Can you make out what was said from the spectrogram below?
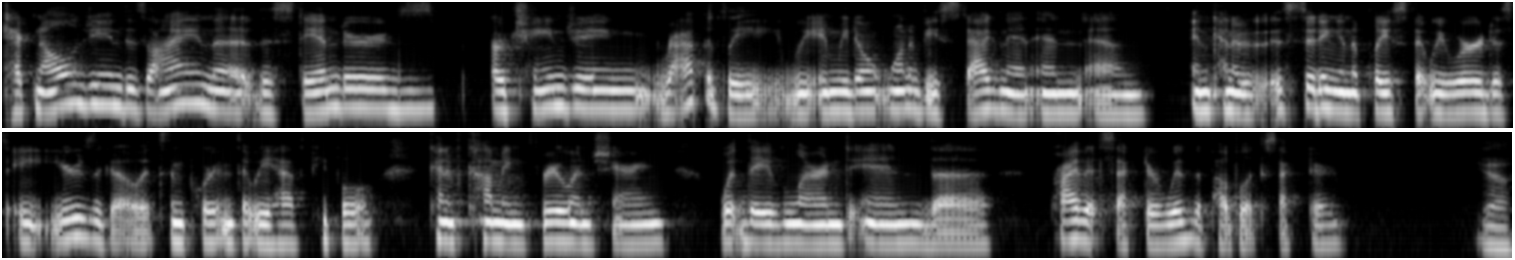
technology and design the the standards are changing rapidly. We and we don't want to be stagnant and um, and kind of sitting in the place that we were just eight years ago. It's important that we have people kind of coming through and sharing what they've learned in the private sector with the public sector. Yeah.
